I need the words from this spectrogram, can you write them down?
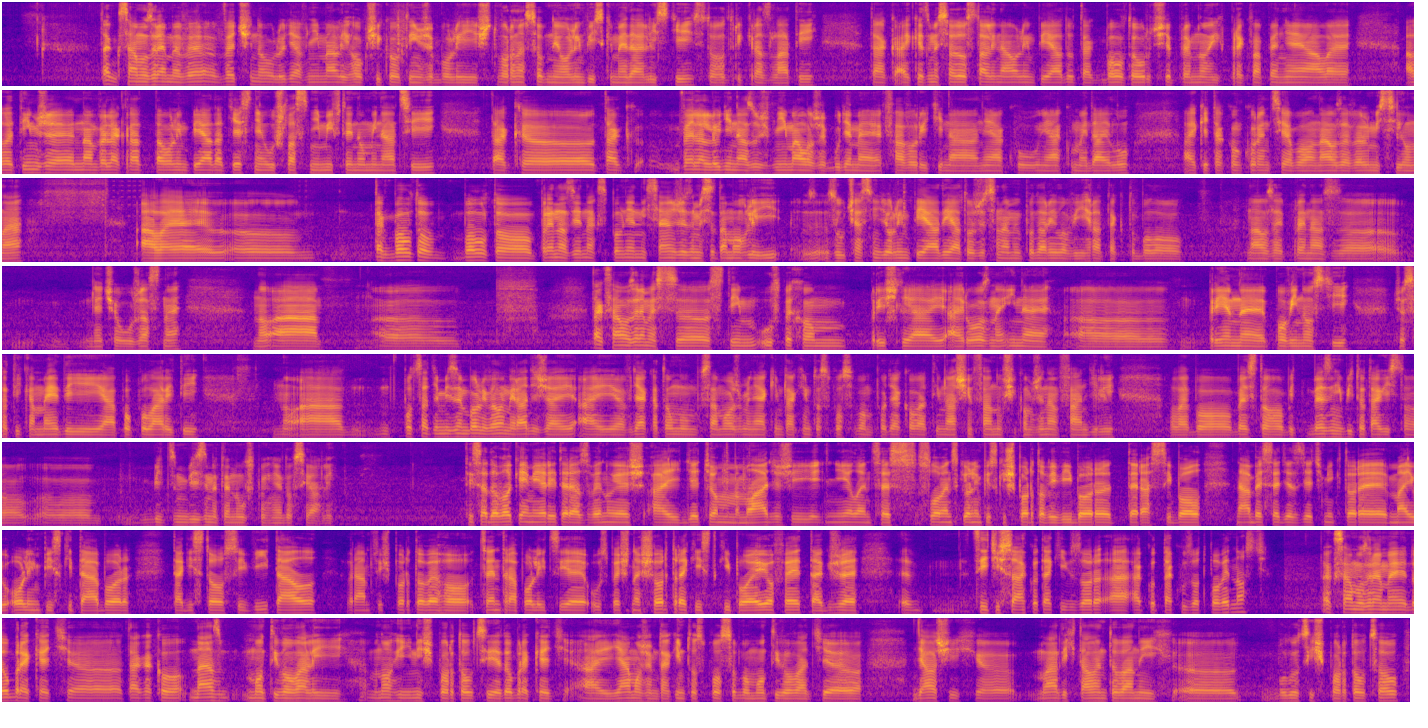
Tak samozrejme, väčšinou ľudia vnímali Hokšikov tým, že boli štvornásobní olimpijskí medailisti, z toho trikrát zlatí. Tak aj keď sme sa dostali na olympiádu, tak bolo to určite pre mnohých prekvapenie, ale, ale tým, že nám veľakrát tá olympiáda tesne ušla s nimi v tej nominácii, tak, e, tak veľa ľudí nás už vnímalo, že budeme favoriti na nejakú, nejakú medailu, aj keď tá konkurencia bola naozaj veľmi silná ale uh, tak bol to, bol to pre nás jednak splnený sen, že sme sa tam mohli zúčastniť Olympiády a to, že sa nám ju podarilo vyhrať, tak to bolo naozaj pre nás uh, niečo úžasné. No a tak samozrejme s, s tým úspechom prišli aj, aj rôzne iné uh, príjemné povinnosti, čo sa týka médií a popularity No a v podstate my sme boli veľmi radi, že aj, aj vďaka tomu sa môžeme nejakým takýmto spôsobom poďakovať tým našim fanúšikom, že nám fandili, lebo bez, toho by, bez nich by to takisto by, by sme ten úspech nedosiahli. Ty sa do veľkej miery teraz venuješ aj deťom mládeži, nie len cez Slovenský olimpijský športový výbor. Teraz si bol na besede s deťmi, ktoré majú olimpijský tábor. Takisto si vítal v rámci športového centra policie úspešné shorttrackistky po EOFE, takže e, cítiš sa ako taký vzor a ako takú zodpovednosť? Tak samozrejme je dobre, keď e, tak ako nás motivovali mnohí iní športovci, je dobre, keď aj ja môžem takýmto spôsobom motivovať e, ďalších mladých, talentovaných budúcich športovcov.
